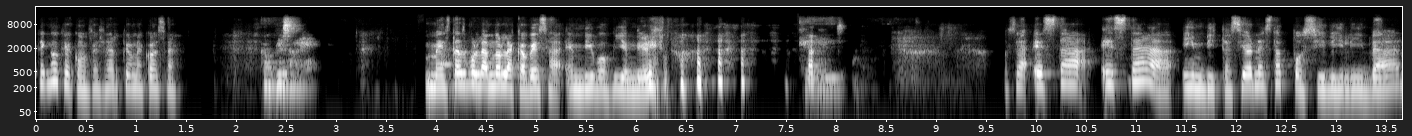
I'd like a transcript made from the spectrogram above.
Tengo que confesarte una cosa. Confiésame. Me estás volando la cabeza en vivo y en directo. o sea, esta, esta invitación, esta posibilidad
